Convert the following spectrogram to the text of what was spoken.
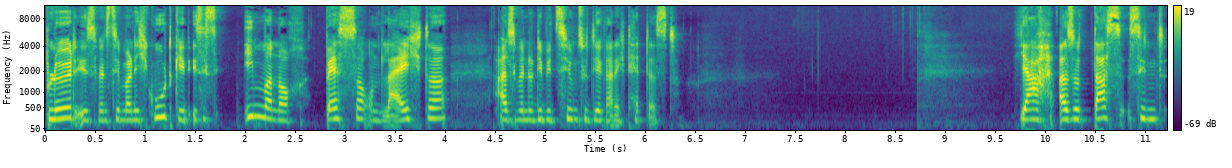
blöd ist, wenn es dir mal nicht gut geht, ist es immer noch besser und leichter, als wenn du die Beziehung zu dir gar nicht hättest. Ja, also das sind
